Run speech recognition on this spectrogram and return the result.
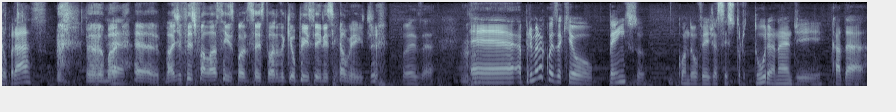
do Brás. Uhum, mas é. mais difícil de falar sem spoiler dessa história do que eu pensei inicialmente. Pois é. Uhum. É, a primeira coisa que eu penso quando eu vejo essa estrutura, né, de cada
